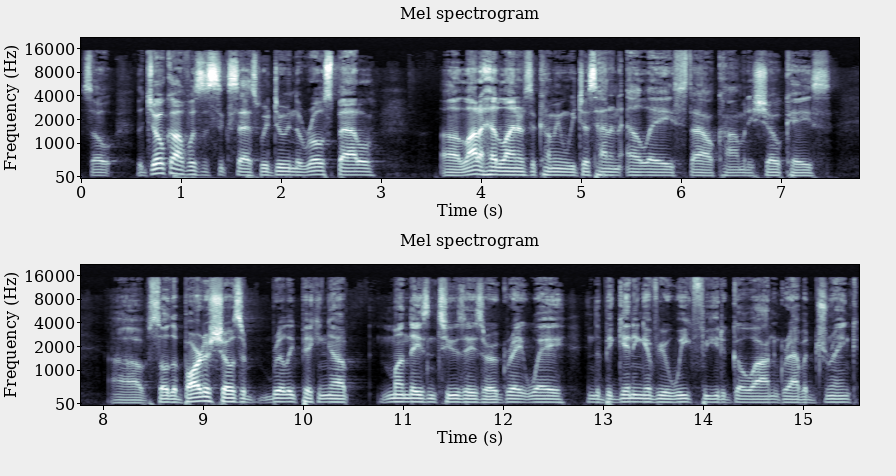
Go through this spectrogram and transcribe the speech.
so the joke off was a success we're doing the roast battle uh, a lot of headliners are coming. We just had an LA style comedy showcase. Uh, so the barter shows are really picking up. Mondays and Tuesdays are a great way in the beginning of your week for you to go out and grab a drink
